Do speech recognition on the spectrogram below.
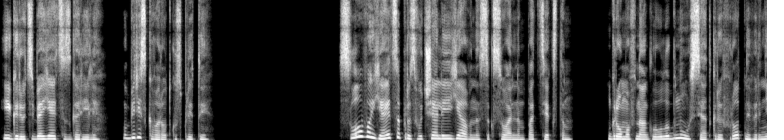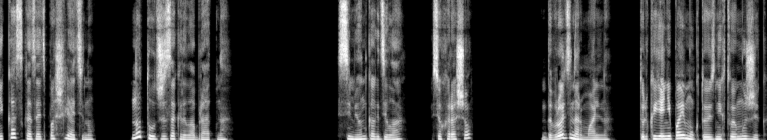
Игорь, у тебя яйца сгорели. Убери сковородку с плиты. Слово «яйца» прозвучали явно сексуальным подтекстом. Громов нагло улыбнулся, открыв рот наверняка сказать пошлятину, но тут же закрыл обратно. «Семён, как дела? Все хорошо?» «Да вроде нормально. Только я не пойму, кто из них твой мужик».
